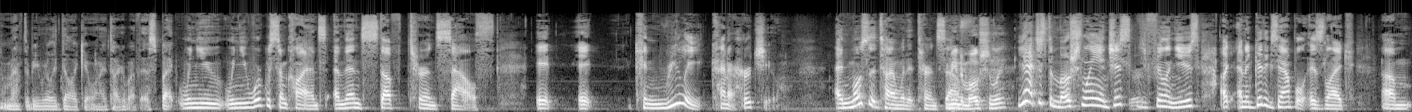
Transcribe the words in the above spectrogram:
I'm gonna have to be really delicate when I talk about this, but when you when you work with some clients and then stuff turns south, it it can really kind of hurt you. And most of the time when it turns south, I mean, emotionally? yeah, just emotionally and just you feeling used. And a good example is like um,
